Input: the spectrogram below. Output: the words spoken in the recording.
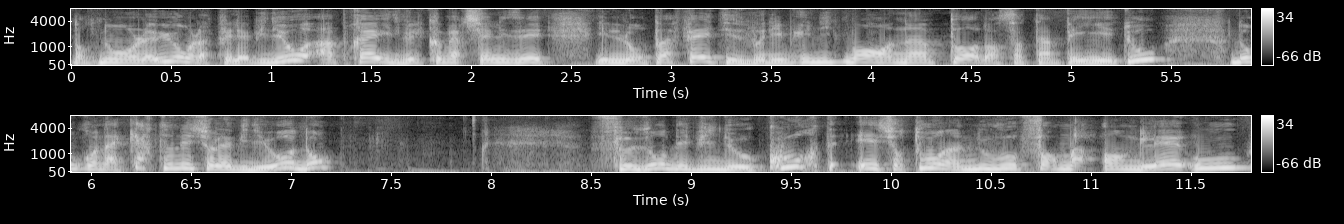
donc nous on l'a eu, on l'a fait la vidéo, après ils devaient le commercialiser, ils l'ont pas fait, il est disponible uniquement en import dans certains pays et tout, donc on a cartonné sur la vidéo, donc faisons des vidéos courtes et surtout un nouveau format anglais où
